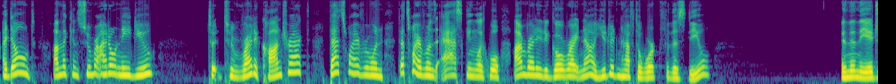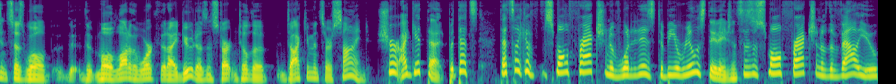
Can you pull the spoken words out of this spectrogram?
I don't. I'm the consumer. I don't need you to, to write a contract. That's why everyone that's why everyone's asking like, "Well, I'm ready to go right now. You didn't have to work for this deal." And then the agent says, "Well, the, the, well, a lot of the work that I do doesn't start until the documents are signed." Sure, I get that, but that's that's like a small fraction of what it is to be a real estate agent. This is a small fraction of the value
